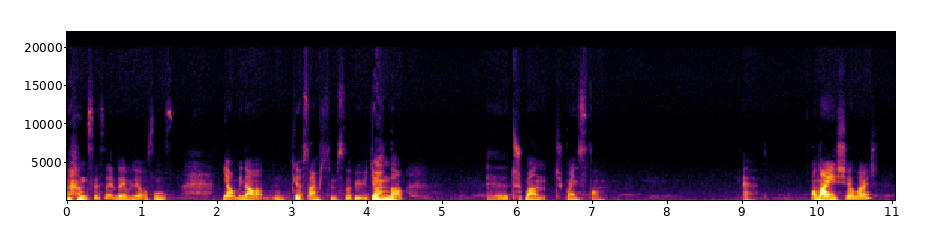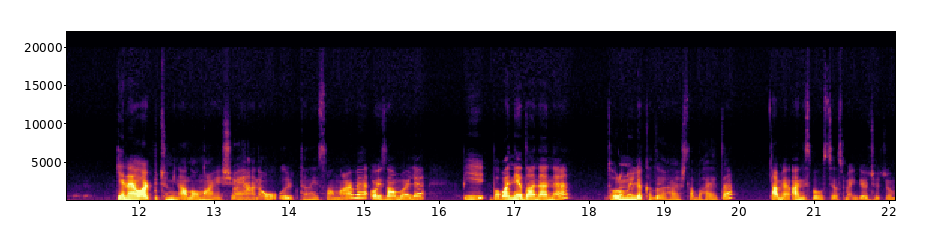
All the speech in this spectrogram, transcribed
Sesleri duyabiliyor musunuz? Yan bina göstermiştim size bir videomda. Ee, Türkmen, Türkmenistan. Evet. Onlar yaşıyorlar. Genel olarak bütün binada onlar yaşıyor yani. O ırktan insanlar ve o yüzden böyle bir babaanne ya da anneanne torunuyla kalıyor her sabah evde. Tam yani annesi babası çalışmaya gidiyor çocuğum.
